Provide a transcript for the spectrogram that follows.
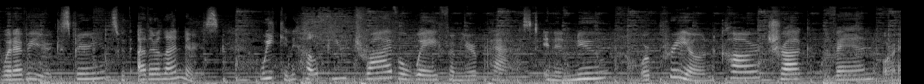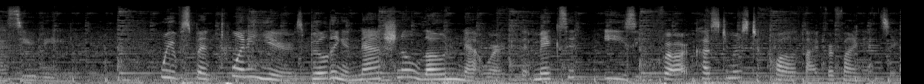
whatever your experience with other lenders, we can help you drive away from your past in a new or pre owned car, truck, van, or SUV. We have spent 20 years building a national loan network that makes it easy for our customers to qualify for financing.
